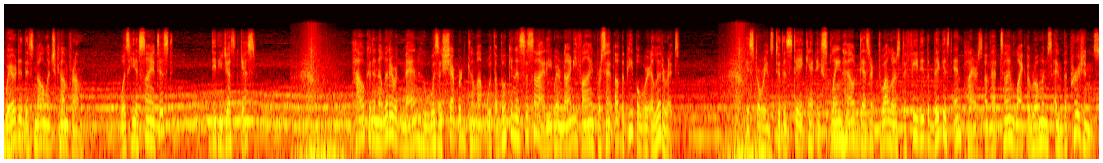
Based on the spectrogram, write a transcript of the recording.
Where did this knowledge come from? Was he a scientist? Did he just guess? How could an illiterate man who was a shepherd come up with a book in a society where 95% of the people were illiterate? Historians to this day can't explain how desert dwellers defeated the biggest empires of that time like the Romans and the Persians.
